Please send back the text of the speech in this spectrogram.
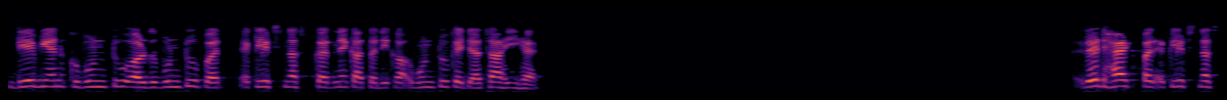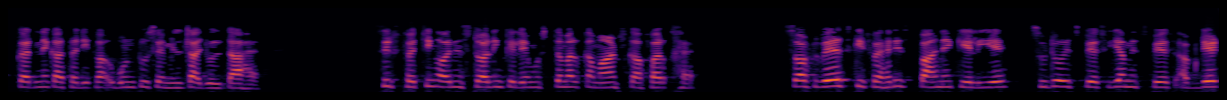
डेबियन कुबुंटू और जुबुंटू पर एक्लिप्स नस्ब करने का तरीका उबुंटू के जैसा ही है। रेड हैट पर Eclipse नस्ब करने का तरीका उबुंटू से मिलता जुलता है। सिर्फ़ फेचिंग और इंस्टॉलिंग के लिए मुश्तमल कमांड्स का फ़र्क है। सॉफ्टवेयर की फहरिस्त पाने के लिए sudo space yum space update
